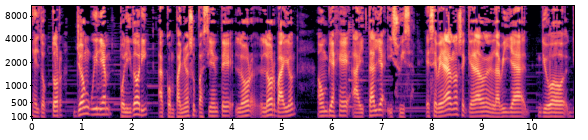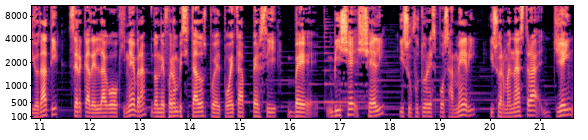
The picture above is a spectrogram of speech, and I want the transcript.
el doctor John William Polidori acompañó a su paciente Lord, Lord Byron a un viaje a Italia y Suiza. Ese verano se quedaron en la villa Diodati, cerca del lago Ginebra, donde fueron visitados por el poeta Percy Bysshe Shelley y su futura esposa Mary y su hermanastra Jane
